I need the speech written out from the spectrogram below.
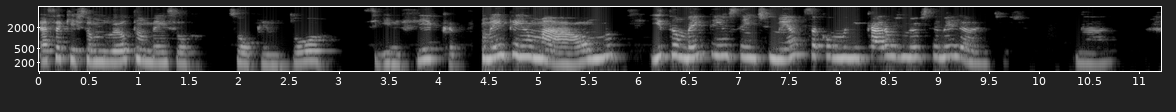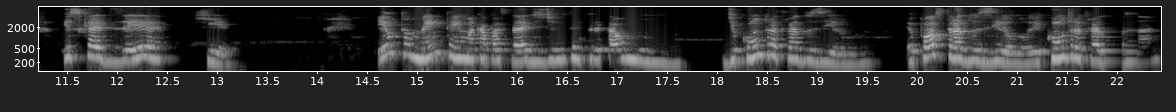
essa questão do eu também sou, sou pintor significa também tem uma alma e também tenho sentimentos a comunicar aos meus semelhantes. Né? Isso quer dizer que eu também tenho uma capacidade de interpretar o mundo, de contra-traduzi-lo. Eu posso traduzi-lo e contra-traduzir. Né?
